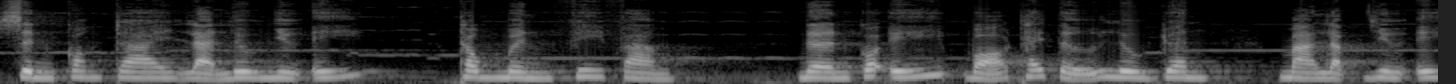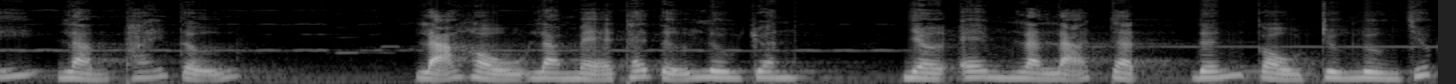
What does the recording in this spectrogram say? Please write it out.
sinh con trai là Lưu Như Ý, thông minh phi phàm, nên có ý bỏ thái tử Lưu Doanh mà lập Như Ý làm thái tử. Lã hậu là mẹ thái tử Lưu Doanh, nhờ em là Lã Trạch đến cầu Trương Lương giúp.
